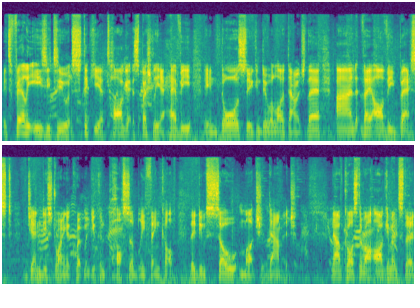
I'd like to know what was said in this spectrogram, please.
it's fairly easy to sticky a target, especially a heavy, indoors, so you can do a lot of damage there, and they are the best gen-destroying equipment you can possibly think of. They do so much damage. Now, of course, there are arguments that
